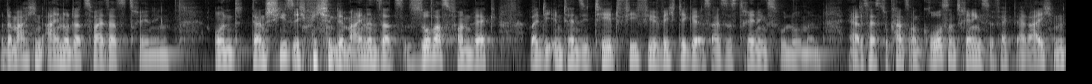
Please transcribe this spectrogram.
Und da mache ich ein Ein- oder Zweisatz-Training. Und dann schieße ich mich in dem einen Satz sowas von weg, weil die Intensität viel, viel wichtiger ist als das Trainingsvolumen. Ja, das heißt, du kannst auch einen großen Trainingseffekt erreichen,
